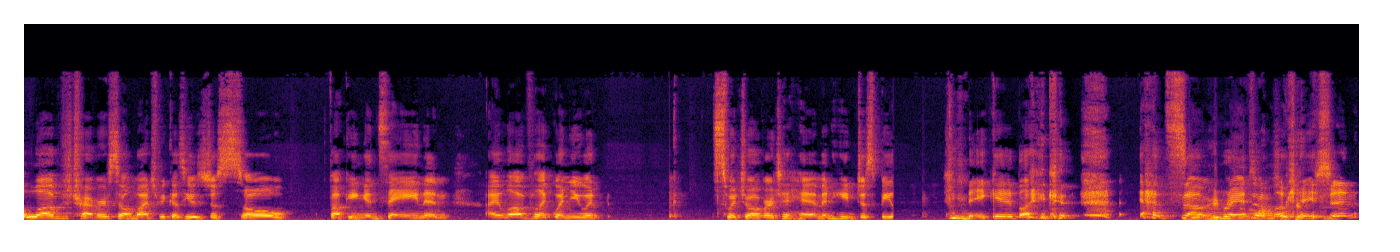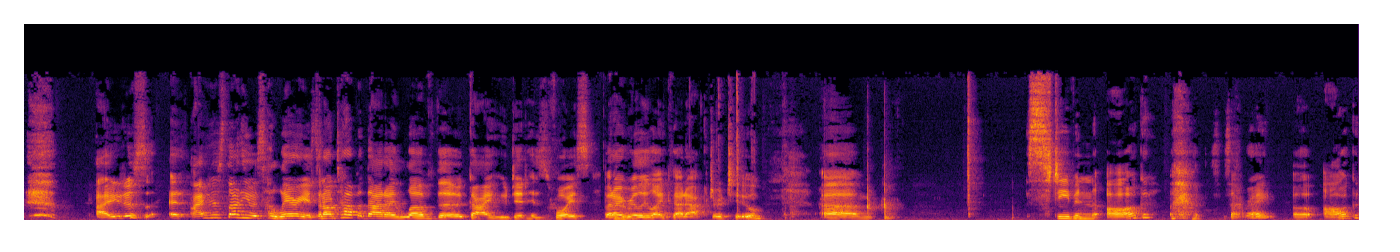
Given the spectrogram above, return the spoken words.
loved Trevor so much because he was just so fucking insane, and I loved like when you would switch over to him and he'd just be naked like at some yeah, random awesome location. Character. I just I just thought he was hilarious. And on top of that, I love the guy who did his voice, but yeah. I really like that actor too. Um, Steven Ogg. Is that right? Uh, Ogg.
